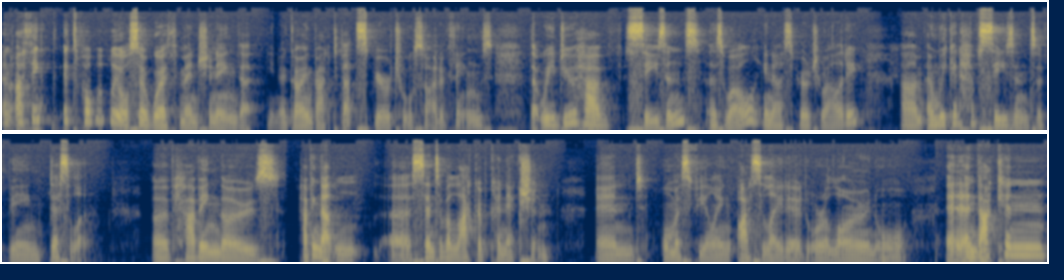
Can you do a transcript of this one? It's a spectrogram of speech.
And I think it's probably also worth mentioning that, you know, going back to that spiritual side of things, that we do have seasons as well in our spirituality. Um, and we can have seasons of being desolate, of having those, having that uh, sense of a lack of connection and almost feeling isolated or alone or, and, that can,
